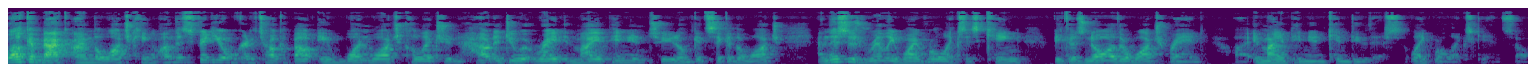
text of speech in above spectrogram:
Welcome back, I'm the Watch King. On this video, we're going to talk about a one watch collection, how to do it right in my opinion, so you don't get sick of the watch. And this is really why Rolex is king, because no other watch brand, uh, in my opinion, can do this like Rolex can. So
